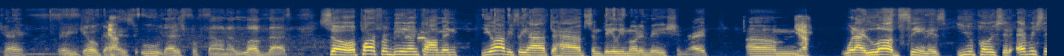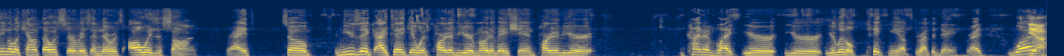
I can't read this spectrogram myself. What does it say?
Okay. There you go, Yeah. guys. Ooh, that is profound. I love that. So, apart from being uncommon, you obviously have to have some daily motivation, right? Um, Yeah. What I loved seeing is you posted every single account that was serviced, and there was always a song, right? So, music, I take it, was part of your motivation, part of your kind of like your your your little pick me up throughout the day, right? What yeah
